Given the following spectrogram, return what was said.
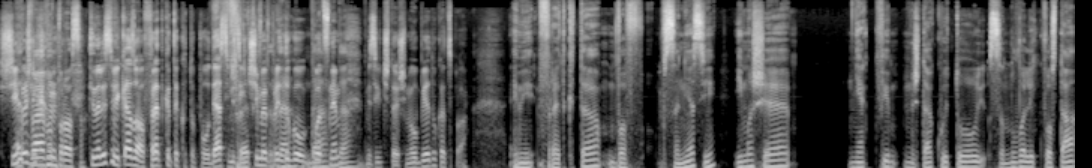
Ще Е, това ли е въпроса. Ти нали си ми казал, Фредката като полудя си мислих, че ме преди да го да, клъцнем. да. Мислих, че той ще ме убие докато спа. Еми, Фредката в, в съня си имаше някакви неща, които сънували какво става,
